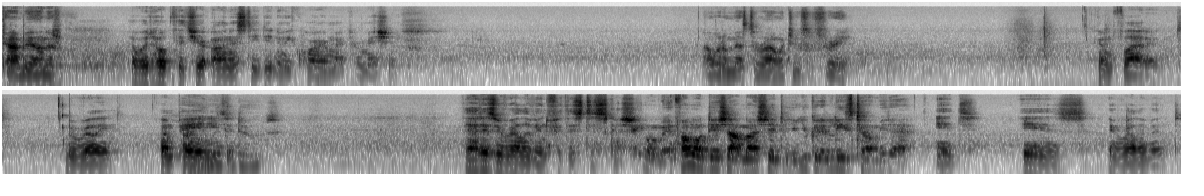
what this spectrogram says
Can I be honest? I would hope that your honesty didn't require my permission. I would have messed around with you for free. I'm flattered. But really, I'm paying you to. That is irrelevant for this discussion. Come on, man. If I'm gonna dish out my shit to you, you could at least tell me that. It is irrelevant.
